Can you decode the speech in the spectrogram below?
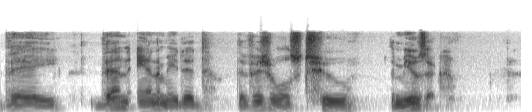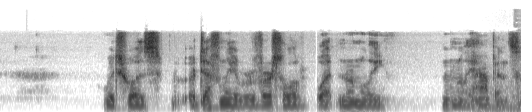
they then animated the visuals to the music which was definitely a reversal of what normally normally happens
